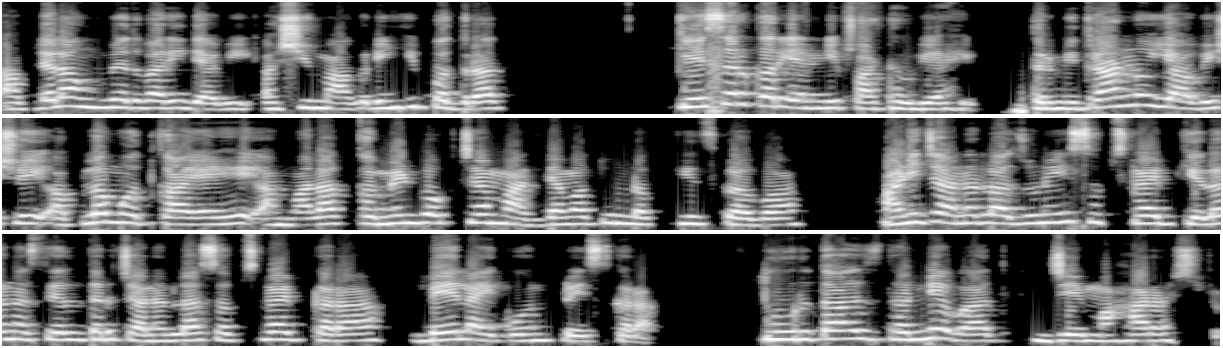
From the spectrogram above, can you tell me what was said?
आपल्याला उमेदवारी द्यावी अशी मागणीही पत्रात केसरकर यांनी पाठवली आहे. तर मित्रांनो याविषयी आपलं मत काय आहे आम्हाला कमेंट बॉक्सच्या माध्यमातून नक्कीच कळवा. आणि चॅनलला अजूनही सबस्क्राईब केलं नसेल तर चॅनलला सबस्क्राईब करा. बेल आयकॉन प्रेस करा. तूर्तास धन्यवाद. जय महाराष्ट्र.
